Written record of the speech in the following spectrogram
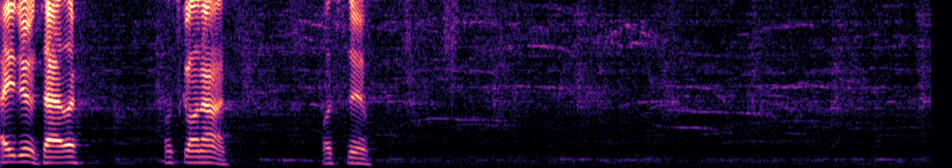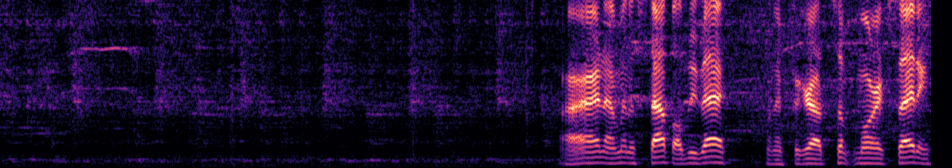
How you doing, Tyler? What's going on? What's new? Alright, I'm gonna stop. I'll be back when I figure out something more exciting.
